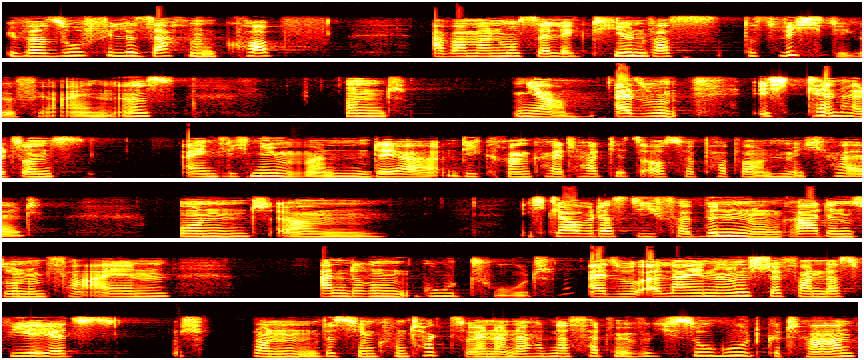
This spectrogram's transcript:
über so viele Sachen Kopf, aber man muss selektieren, was das Wichtige für einen ist. Und ja, also ich kenne halt sonst eigentlich niemanden, der die Krankheit hat, jetzt außer Papa und mich halt. Und ähm, ich glaube, dass die Verbindung gerade in so einem Verein anderen gut tut. Also alleine, Stefan, dass wir jetzt schon ein bisschen Kontakt zueinander hatten, das hat mir wirklich so gut getan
